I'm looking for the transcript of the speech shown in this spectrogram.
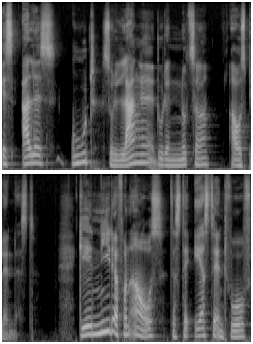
ist alles gut, solange du den Nutzer ausblendest. Gehe nie davon aus, dass der erste Entwurf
